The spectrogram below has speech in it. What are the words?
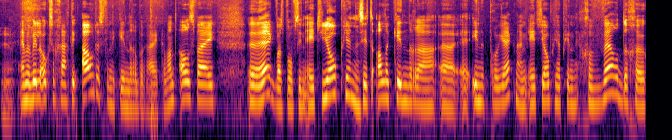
Ja. En we willen ook zo graag die ouders van die kinderen bereiken. Want als wij. Uh, ik was bijvoorbeeld in Ethiopië en dan zitten alle kinderen uh, in het project. Nou, in Ethiopië heb je een geweldige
